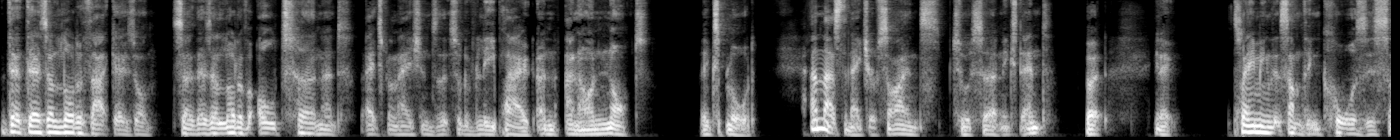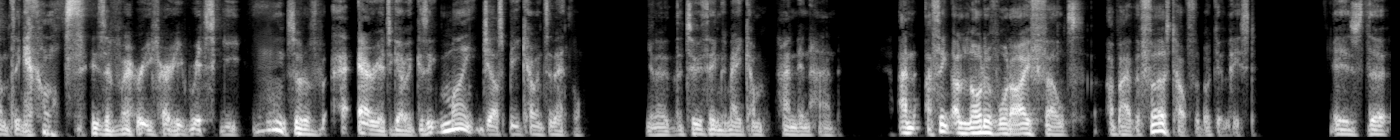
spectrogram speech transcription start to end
there, there's a lot of that goes on. So there's a lot of alternate explanations that sort of leap out and, and are not explored. And that's the nature of science to a certain extent. But, you know, claiming that something causes something else is a very, very risky sort of area to go in because it might just be coincidental. You know, the two things may come hand in hand. And I think a lot of what I felt about the first half of the book, at least, is that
